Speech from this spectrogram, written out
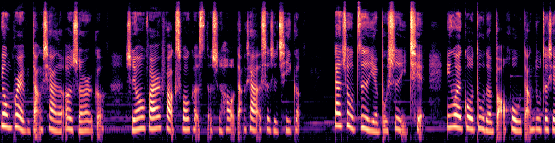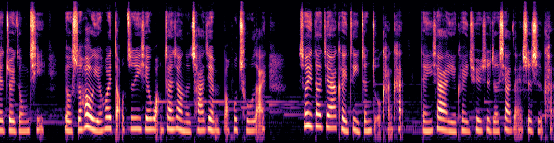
用 Brave 挡下了二十二个；使用 Firefox Focus 的时候，挡下了四十七个。但数字也不是一切，因为过度的保护挡住这些追踪器，有时候也会导致一些网站上的插件保不出来。所以大家可以自己斟酌看看，等一下也可以去试着下载试试看。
